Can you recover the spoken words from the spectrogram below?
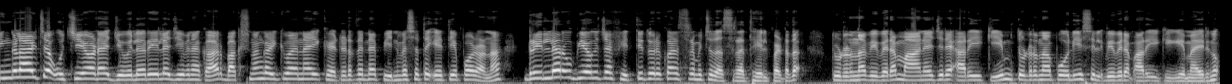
തിങ്കളാഴ്ച ഉച്ചയോടെ ജുവലറിയിലെ ജീവനക്കാർ ഭക്ഷണം കഴിക്കുവാനായി കെട്ടിടത്തിന്റെ പിൻവശത്ത് എത്തിയപ്പോഴാണ് ഡ്രില്ലർ ഉപയോഗിച്ച ഭിത്തി തുറക്കാൻ ശ്രമിച്ചത് ശ്രദ്ധയിൽപ്പെട്ടത്. തുടർന്ന് വിവരം മാനേജരെ അറിയിക്കുകയും തുടർന്ന് പോലീസിൽ വിവരം അറിയിക്കുകയുമായിരുന്നു.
